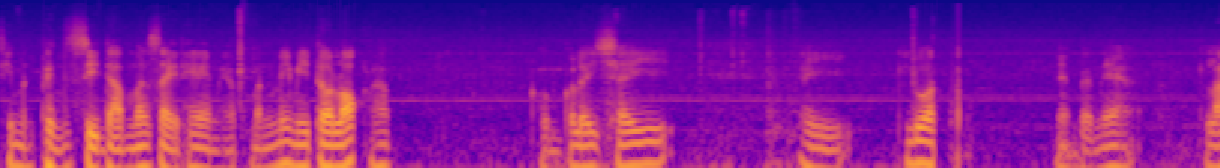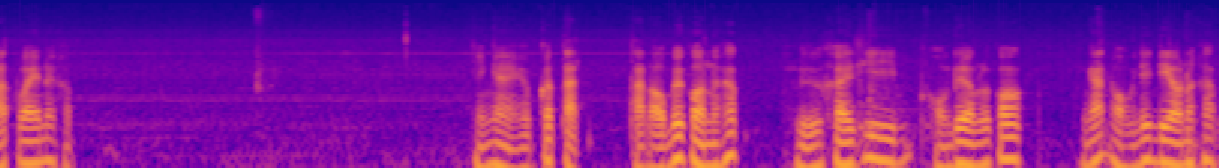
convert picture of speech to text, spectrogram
ที่มันเป็นสีดำมาใส่แทนครับ มันไม่มีตัวล็อกนะครับ ผมก็เลยใช้ไอ้ลวดเนี่ยแบบนี้รัดไว้นะครับ ง่ายๆครับก็ตัดตัดออกไปก่อนนะครับ หรือใครที่ของเดิมแล้วก็งัดออกนิดเดียวนะครับ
